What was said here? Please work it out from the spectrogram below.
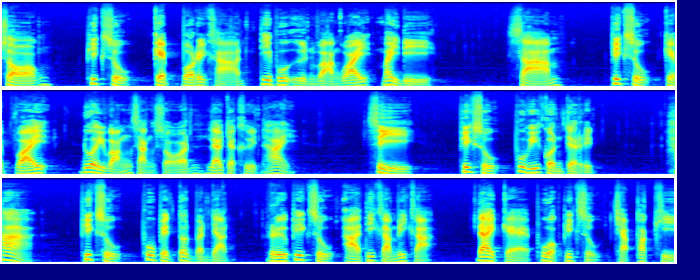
2. ภิกษุเก็บบริขารที่ผู้อื่นวางไว้ไม่ดี 3. ภิกษุเก็บไว้ ด้วยหวังสั่งสอนแล้วจะคืนให้ 4. ภิกษุผู้วิกลจริต 5. ภิกษุผู้เป็นต้นบัญญัติ หรือภิกษุอาธิกรรมิกะ ได้แก่พวกภิกษุฉับพักคี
